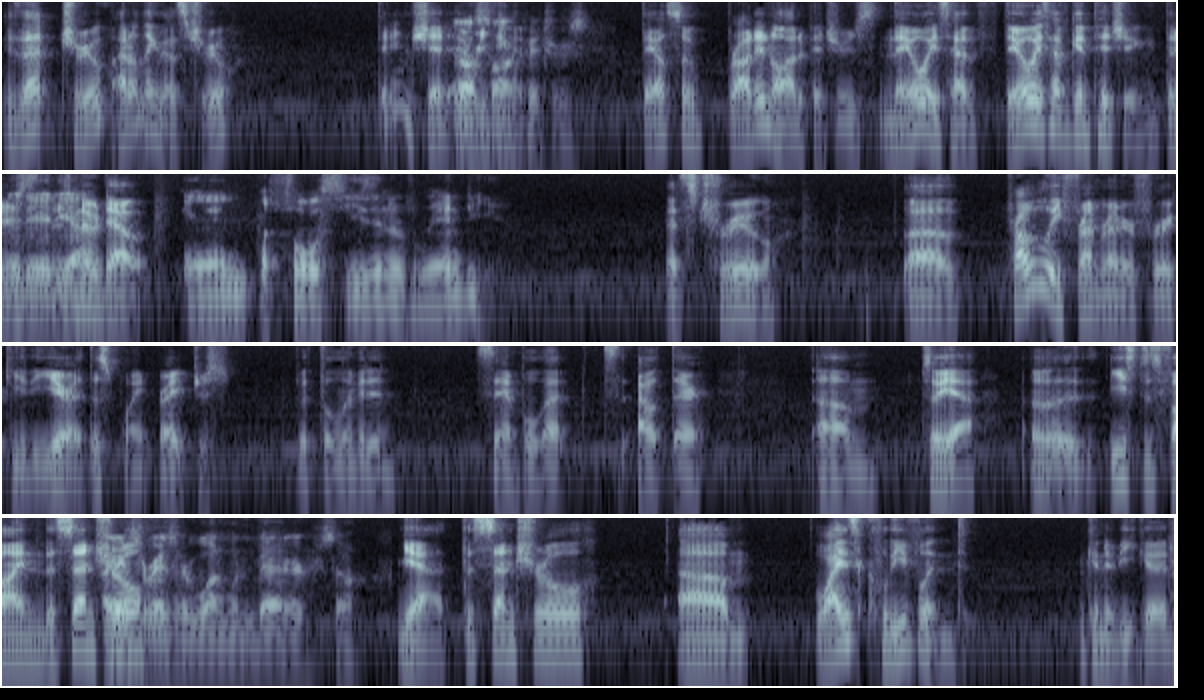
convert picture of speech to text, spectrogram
Is that true? I don't think that's true. They didn't shed They a everything. lot of that- pitchers. They also brought in a lot of pitchers, and they always have they always have good pitching. There's, did, there's yeah. no doubt. And a full season of Randy. That's true. Uh, probably front runner for rookie of the year at this point, right? Just with the limited sample that's out there. Um, so yeah, uh, East is fine. The I guess Central, the Rays are one win better, so yeah, the Central. Um, why is Cleveland gonna be good?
